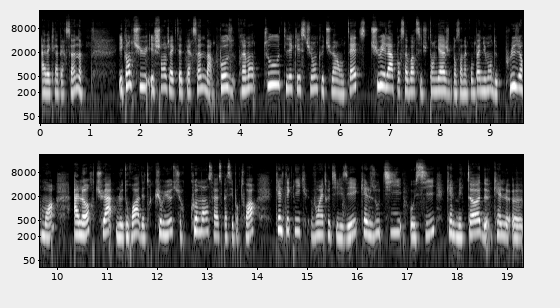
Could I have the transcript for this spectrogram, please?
avec la personne? Et quand tu échanges avec cette personne, ben, pose vraiment toutes les questions que tu as en tête. Tu es là pour savoir si tu t'engages dans un accompagnement de plusieurs mois. Alors tu as le droit d'être curieux sur comment ça va se passer pour toi, quelles techniques vont être utilisées, quels outils aussi, quelles méthodes, quelle euh,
